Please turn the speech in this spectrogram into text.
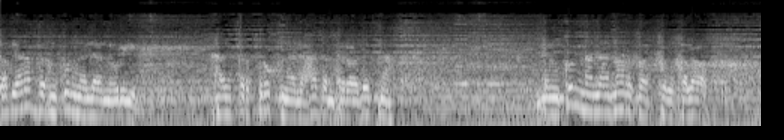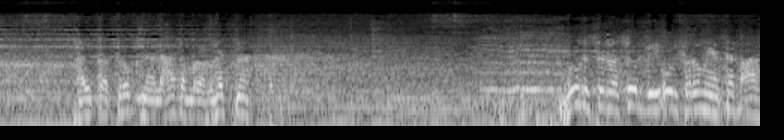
طب يا رب إن كنا لا نريد هل تتركنا لعدم إرادتنا؟ إن كنا لا نرغب في الخلاص هل تتركنا لعدم رغبتنا؟ بولس الرسول بيقول في رومية سبعة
